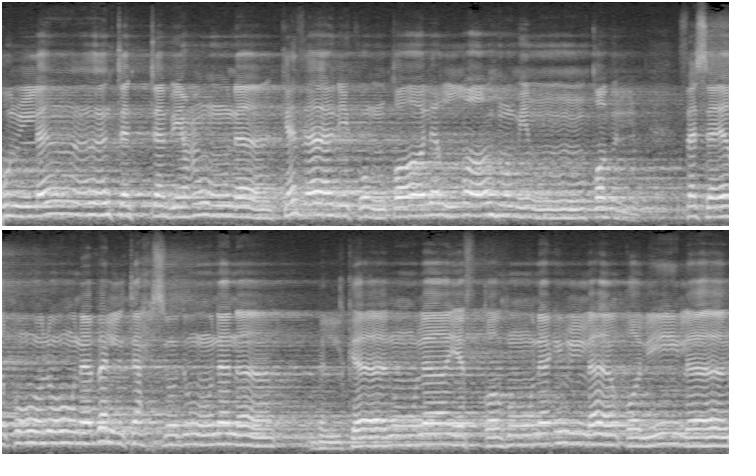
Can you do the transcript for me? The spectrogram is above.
قل لن تتبعونا. كذلكم قال الله من قبل. فسيقولون بل تحسدوننا. بل كانوا لا يفقهون إلا قليلا.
